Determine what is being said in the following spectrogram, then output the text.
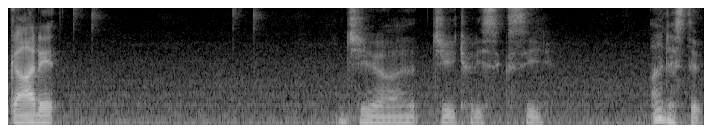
Got it. GR uh, G26C. Understood.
